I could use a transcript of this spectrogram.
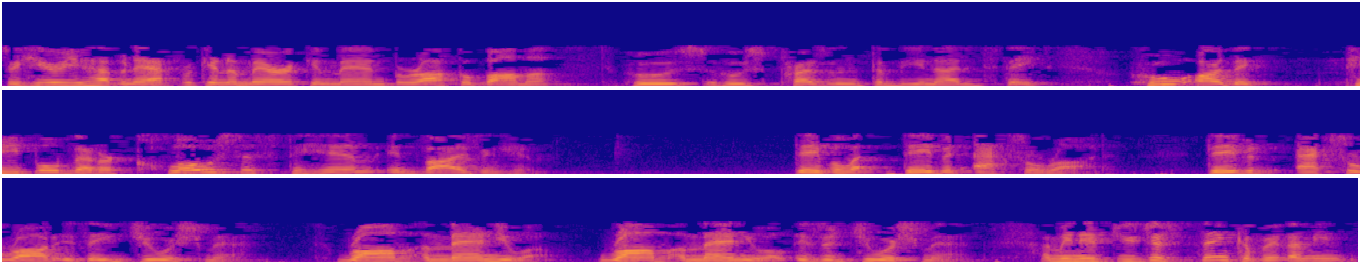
so here you have an African American man, Barack Obama, who's, who's president of the United States. Who are the people that are closest to him advising him? David, David Axelrod. David Axelrod is a Jewish man. Rahm Emanuel. Rahm Emanuel is a Jewish man. I mean, if you just think of it, I mean,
